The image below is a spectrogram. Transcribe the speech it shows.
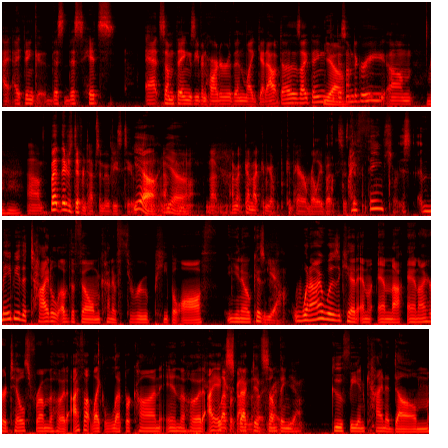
I, I think this this hits at some things even harder than like Get Out does. I think Yeah. to some degree. Um, hmm um, but there's different types of movies too. Yeah, I'm, yeah. I'm not, I'm not, I'm not going to compare them really, but it's just I think maybe the title of the film kind of threw people off. You know, because yeah, when I was a kid and and and I heard Tales from the Hood, I thought like Leprechaun in the Hood. I Leprechaun expected Hood, right, something yeah. goofy and kind of dumb.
